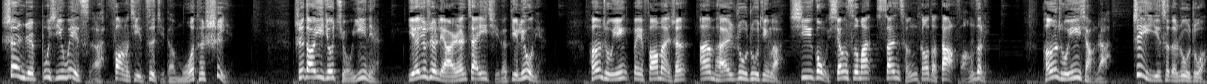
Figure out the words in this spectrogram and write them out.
甚至不惜为此放弃自己的模特事业。直到一九九一年，也就是两人在一起的第六年。彭楚英被方曼生安排入住进了西贡相思湾三层高的大房子里。彭楚英想着，这一次的入住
